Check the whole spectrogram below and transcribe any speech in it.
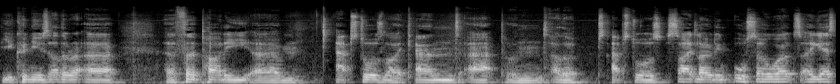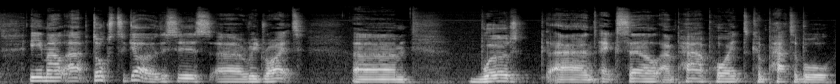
You can use other uh, uh, third-party um, app stores like and app and other app stores side loading also works i guess email app docs to go this is uh, read write um, Word and Excel and PowerPoint compatible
